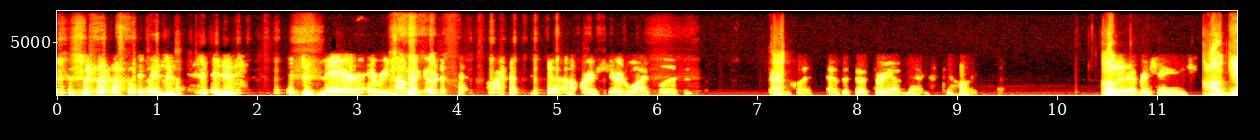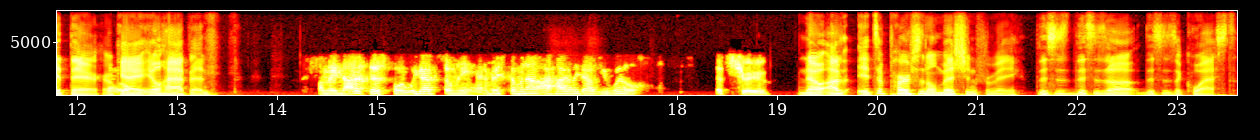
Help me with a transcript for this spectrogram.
it just, it just, it's just there every time I go to our, our shared watch list. It's Dragon Quest episode three up next. I'm like, Will I'll- it ever change? I'll get there. Okay, it'll happen. I mean, not at this point. We got so many animes coming out. I highly doubt you will. That's true. No, I've it's a personal mission for me. This is this is a this is a quest.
